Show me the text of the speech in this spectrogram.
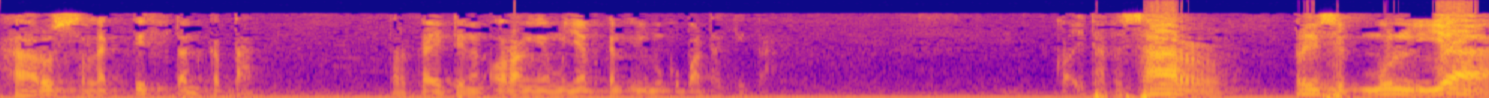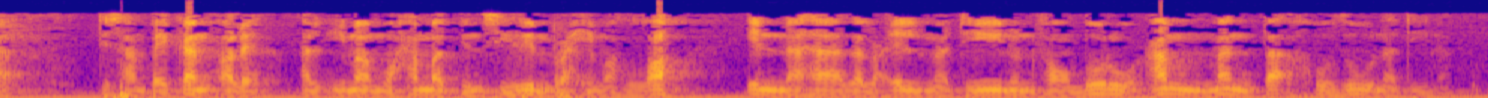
harus selektif dan ketat terkait dengan orang yang menyampaikan ilmu kepada kita. Kaidah besar, prinsip mulia disampaikan oleh Al-Imam Muhammad bin Sirin rahimahullah, "Inna hadzal ilma dinun fanzuru amman ta'khuduna dinakum."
